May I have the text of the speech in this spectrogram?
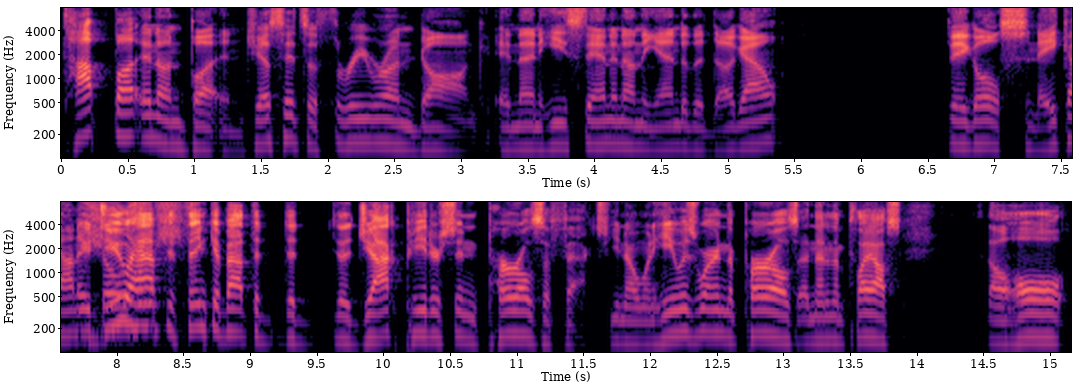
top button unbuttoned, just hits a three run dong, and then he's standing on the end of the dugout. Big old snake on his. You his do have to think about the, the the Joc Pederson pearls effect. You know, when he was wearing the pearls, and then in the playoffs, the whole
